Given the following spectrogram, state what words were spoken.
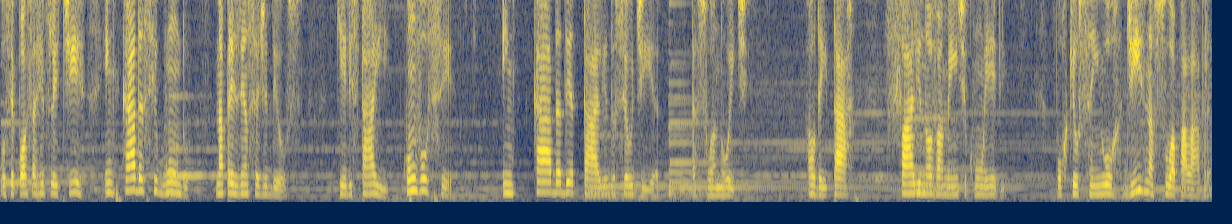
você possa refletir em cada segundo na presença de Deus, que Ele está aí com você em cada detalhe do seu dia, da sua noite. Ao deitar, fale novamente com Ele, porque o Senhor diz na Sua palavra,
